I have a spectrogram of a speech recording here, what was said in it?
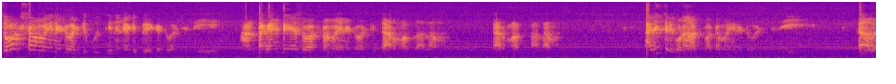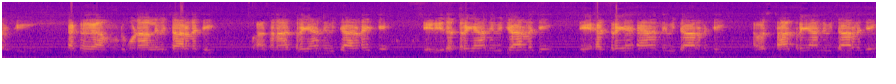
సూక్ష్మమైనటువంటి బుద్ధిని నడిపేటటువంటిది అంతకంటే సూక్ష్మమైనటువంటి కర్మఫలం కర్మఫలం అది త్రిగుణాత్మకమైనటువంటిది. కాబట్టి చక్కగా మూడు గుణాలను విచారణ చేయి వాసనాత్రయాన్ని విచారణ చేయి శరీరత్రయాన్ని విచారణ చేయి దేహత్రయాన్ని విచారణ చేయి అవస్థాత్రయాన్ని విచారణ చేయి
